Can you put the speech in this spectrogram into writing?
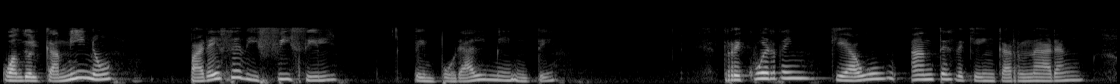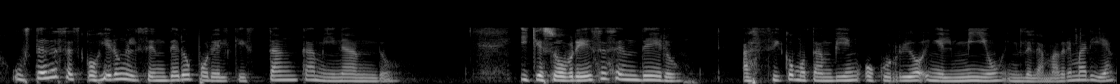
Cuando el camino parece difícil temporalmente, recuerden que aún antes de que encarnaran, ustedes escogieron el sendero por el que están caminando y que sobre ese sendero, así como también ocurrió en el mío, en el de la Madre María,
